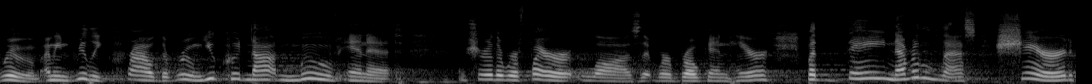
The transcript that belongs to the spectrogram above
room. I mean, really crowd the room. You could not move in it. I'm sure there were fire laws that were broken here, but they nevertheless shared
